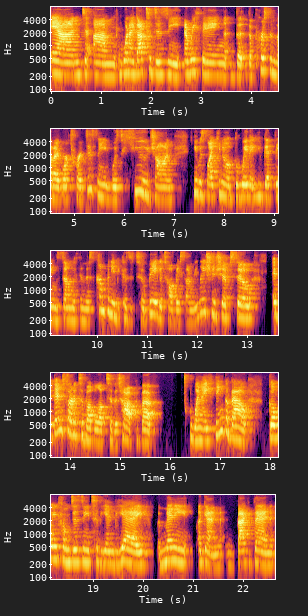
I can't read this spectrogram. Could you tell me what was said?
And um, when I got to Disney, everything, the, the person that I worked for at Disney was huge on he was like, you know, the way that you get things done within this company because it's so big, it's all based on relationships. So it then started to bubble up to the top. But when I think about going from Disney to the NBA, many, again, back then,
